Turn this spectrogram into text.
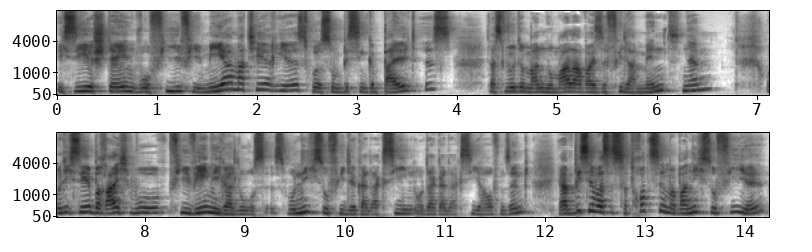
Ich sehe Stellen, wo viel, viel mehr Materie ist, wo es so ein bisschen geballt ist. Das würde man normalerweise Filament nennen. Und ich sehe Bereiche, wo viel weniger los ist, wo nicht so viele Galaxien oder Galaxiehaufen sind. Ja, ein bisschen was ist da trotzdem, aber nicht so viel.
